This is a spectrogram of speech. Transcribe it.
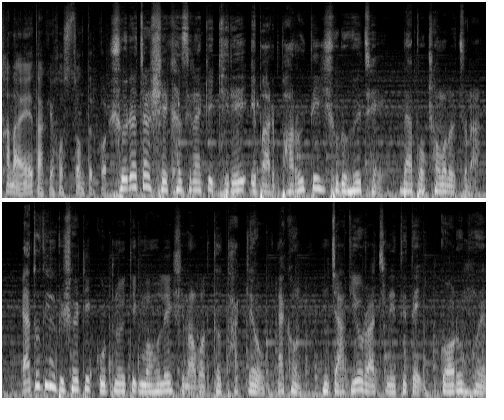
থানায় তাকে হস্তান্তর করে স্বৈরাচার শেখ হাসিনাকে ঘিরে এবার ভারতেই শুরু হয়েছে ব্যাপক সমালোচনা। এতদিন বিষয়টি কূটনৈতিক মহলে সীমাবদ্ধ থাকলেও এখন জাতীয় রাজনীতিতেই গরম হয়ে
